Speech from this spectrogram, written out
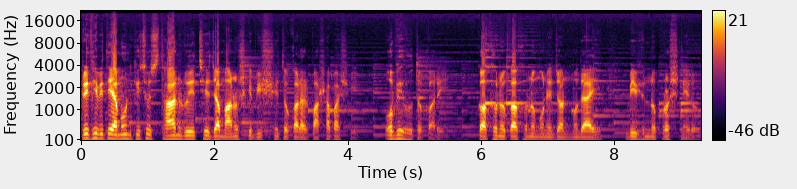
পৃথিবীতে এমন কিছু স্থান রয়েছে যা মানুষকে বিস্মিত করার পাশাপাশি অভিভূত করে। কখনো কখনো মনে জন্ম দেয় বিভিন্ন প্রশ্নেরও।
